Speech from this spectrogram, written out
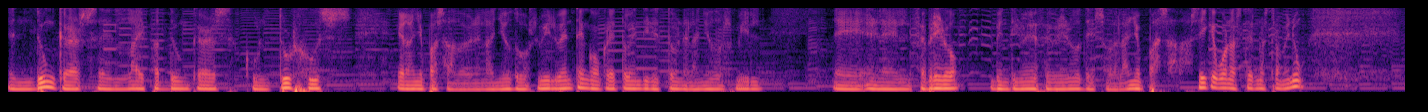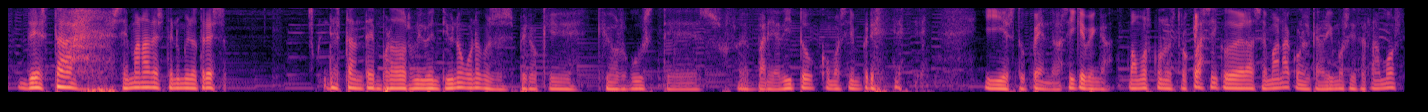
en Dunkers, en Live at Dunkers Kulturhus el año pasado, en el año 2020, en concreto en directo en el año 2000, en el febrero, 29 de febrero de eso, del año pasado. Así que bueno, este es nuestro menú de esta semana, de este número 3 de esta temporada 2021. Bueno, pues espero que, os guste. Es variadito, como siempre. y estupendo. Así que venga, vamos con nuestro clásico de la semana, con el que abrimos y cerramos,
